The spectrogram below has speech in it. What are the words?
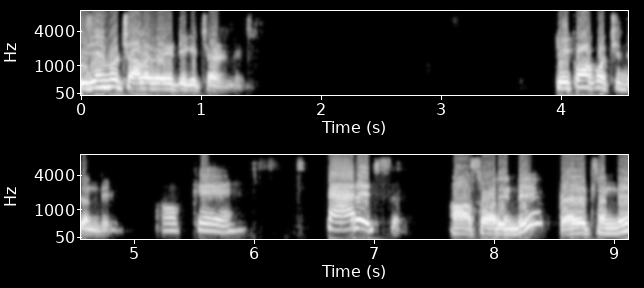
డిజైన్ కూడా చాలా వెరైటీగా ఇచ్చాడండి. పీకాక్ వచ్చిందండి. ఓకే. ప్యారెట్స్ సారీ అండి. ప్యారెట్స్ అండి.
